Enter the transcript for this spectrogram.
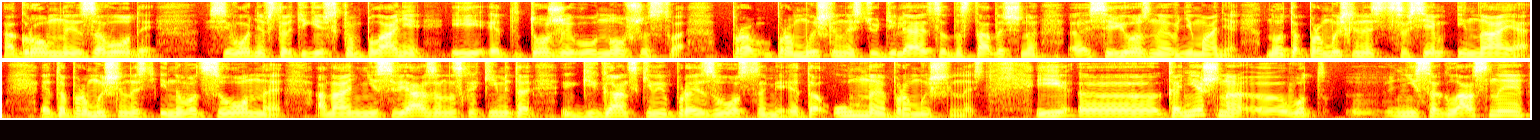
огромные заводы – сегодня в стратегическом плане, и это тоже его новшество. Промышленности уделяется достаточно э, серьезное внимание, но эта промышленность совсем иная. Это промышленность инновационная. Она не связана с какими-то гигантскими производствами. Это умная промышленность. И, э, конечно, э, вот несогласные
